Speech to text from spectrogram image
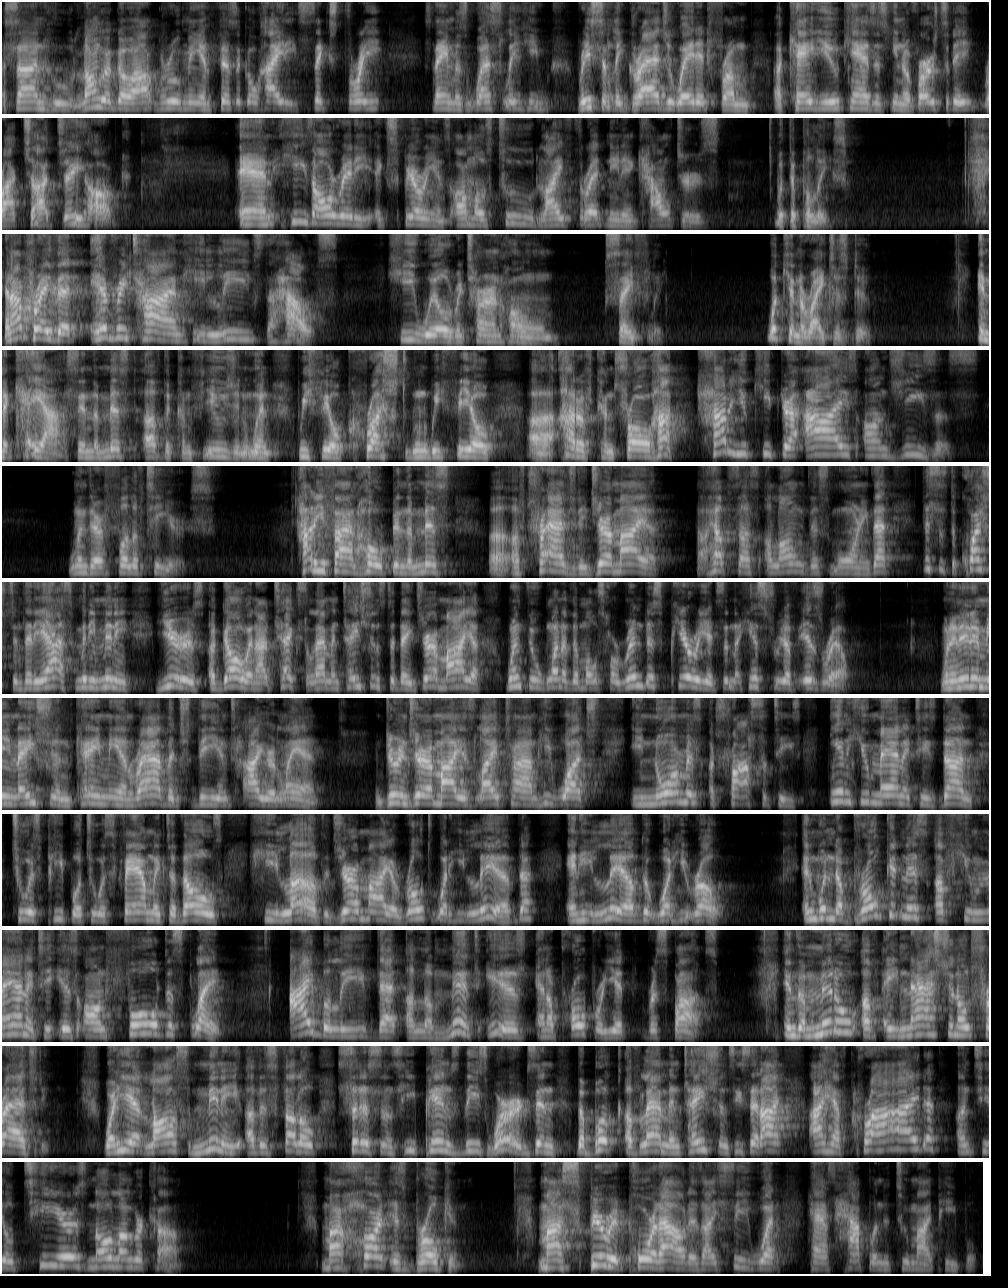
a son who long ago outgrew me in physical height. He's 6'3, his name is Wesley. He recently graduated from uh, a KU, Kansas University, Rock Chalk Jayhawk. And he's already experienced almost two life threatening encounters with the police. And I pray that every time he leaves the house, he will return home safely. What can the righteous do? In the chaos, in the midst of the confusion, when we feel crushed, when we feel uh, out of control? How, how do you keep your eyes on Jesus when they're full of tears? How do you find hope in the midst uh, of tragedy? Jeremiah uh, helps us along this morning. That this is the question that he asked many, many years ago in our text, Lamentations today. Jeremiah went through one of the most horrendous periods in the history of Israel when an enemy nation came in, and ravaged the entire land. And during Jeremiah's lifetime, he watched enormous atrocities, inhumanities done to his people, to his family, to those he loved. Jeremiah wrote what he lived, and he lived what he wrote. And when the brokenness of humanity is on full display, I believe that a lament is an appropriate response. In the middle of a national tragedy, where he had lost many of his fellow citizens, he pens these words in the book of Lamentations. He said, I, I have cried until tears no longer come. My heart is broken. My spirit poured out as I see what has happened to my people.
